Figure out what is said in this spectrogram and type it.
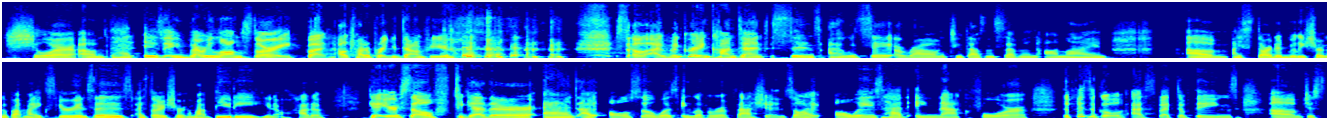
Sure. Um, that is a very long story, but I'll try to break it down for you. so, I've been creating content since I would say around 2007 online. Um, I started really sharing about my experiences. I started sharing about beauty, you know, how to get yourself together. And I also was a lover of fashion. So I always had a knack for the physical aspect of things, um, just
